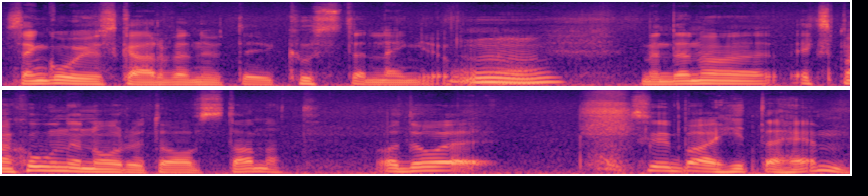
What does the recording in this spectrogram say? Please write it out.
Sen går ju skarven ute i kusten längre upp. Mm. Men den har expansionen norrut har avstannat. Och då ska vi bara hitta hem.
